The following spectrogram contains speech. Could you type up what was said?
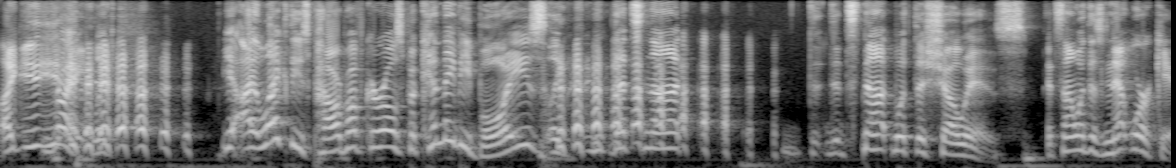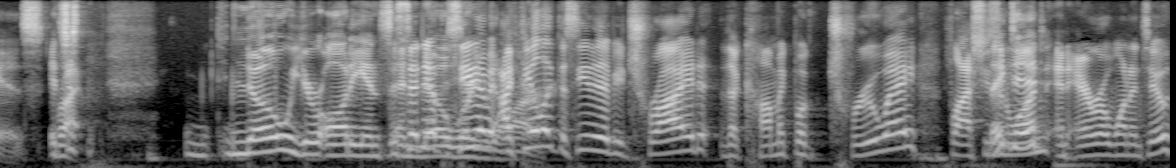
Like, right. Like, yeah, I like these Powerpuff Girls, but can they be boys? Like, that's not. It's not what the show is. It's not what this network is. It's right. just know your audience and CW, know CW, where you I feel like the CW tried the comic book true way, Flash season one and Arrow one and two,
